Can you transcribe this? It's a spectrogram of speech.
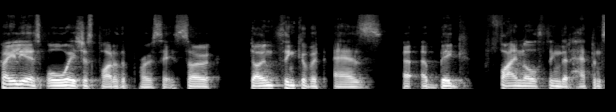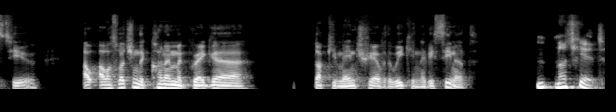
failure is always just part of the process. So don't think of it as a, a big final thing that happens to you. I, I was watching the Conor McGregor documentary over the weekend. Have you seen it? Not yet.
